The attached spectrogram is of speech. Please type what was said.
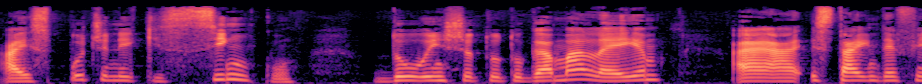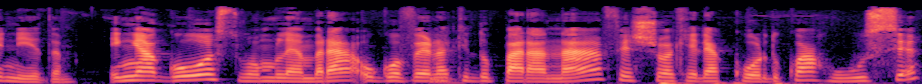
a Sputnik V, do Instituto Gamaleya, está indefinida. Em agosto, vamos lembrar, o governo aqui do Paraná fechou aquele acordo com a Rússia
